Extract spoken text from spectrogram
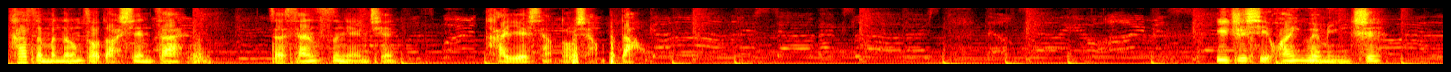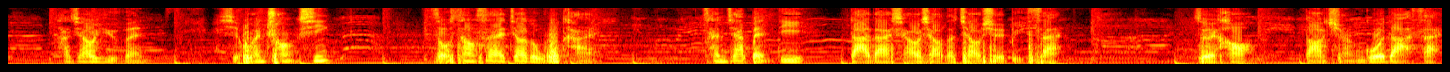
他怎么能走到现在？在三四年前，他也想都想不到。一直喜欢一位名师，他教语文，喜欢创新，走上赛教的舞台，参加本地大大小小的教学比赛，最后。到全国大赛，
